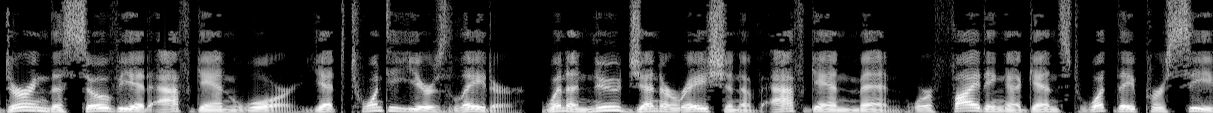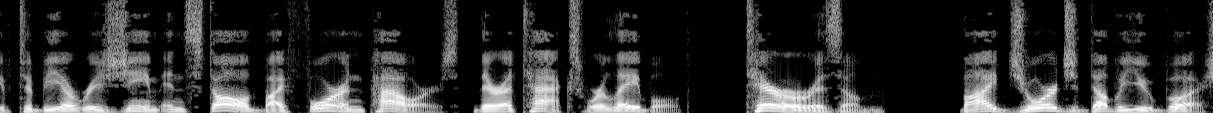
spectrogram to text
During the Soviet–Afghan War yet 20 years later, when a new generation of Afghan men were fighting against what they perceived to be a regime installed by foreign powers, their attacks were labeled, "...terrorism", by George W. Bush.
